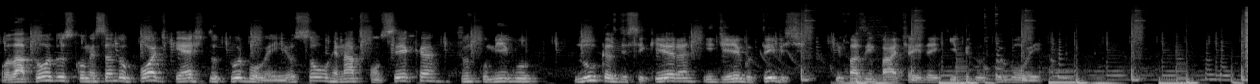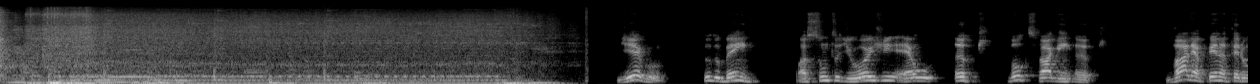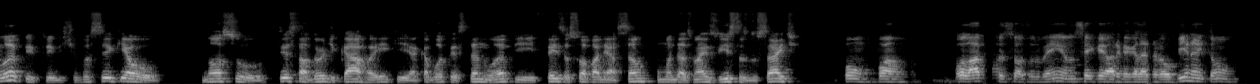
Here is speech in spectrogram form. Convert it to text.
Olá a todos, começando o podcast do Turbo Way. Eu sou o Renato Fonseca, junto comigo Lucas de Siqueira e Diego Tribist, que fazem parte aí da equipe do Turbo Way. Diego, tudo bem? O assunto de hoje é o Up, Volkswagen Up. Vale a pena ter um Up, Tribist? Você que é o nosso testador de carro aí, que acabou testando o Up e fez a sua avaliação, uma das mais vistas do site. Bom, bom olá pessoal, tudo bem? Eu não sei que hora que a galera vai ouvir, né? Então,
